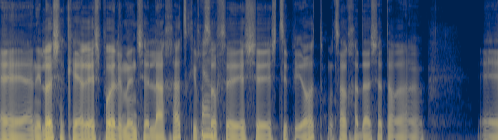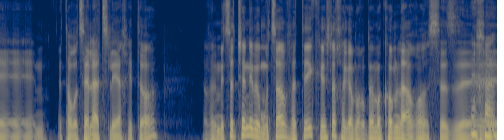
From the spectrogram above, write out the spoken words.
אה, אני לא אשקר, יש פה אלמנט של לחץ, כי כן. בסוף אה, יש, יש ציפיות. מוצר חדש, אתה, אה, אתה רוצה להצליח איתו. אבל מצד שני, במוצר ותיק, יש לך גם הרבה מקום להרוס, אז, אה, נכון.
